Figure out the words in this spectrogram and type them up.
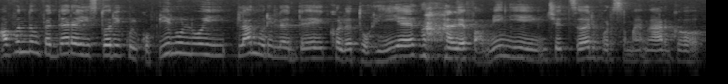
având în vedere istoricul copilului, planurile de călătorie ale familiei, în ce țări vor să mai meargă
